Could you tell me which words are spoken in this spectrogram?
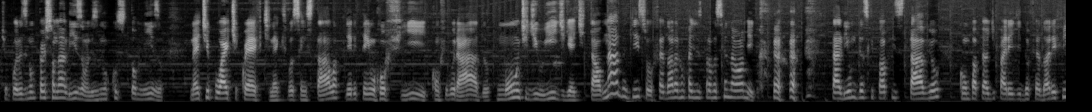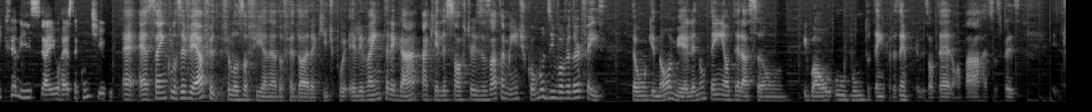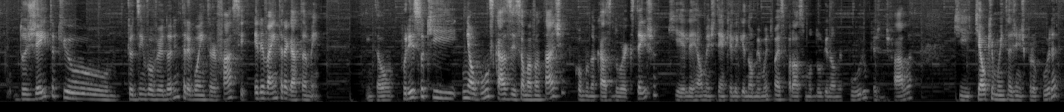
Tipo, eles não personalizam, eles não customizam. Não é tipo o Artcraft, né? Que você instala e ele tem o Rofi configurado, um monte de widget e tal. Nada disso. O Fedora não faz isso para você, não, amigo. tá ali um desktop estável com papel de parede do Fedora e fique feliz. Aí o resto é contigo. É, essa inclusive é a filosofia, né, do Fedora, que tipo, ele vai entregar aqueles softwares exatamente como o desenvolvedor fez. Então o Gnome, ele não tem alteração igual o Ubuntu tem, por exemplo, que eles alteram a barra, essas coisas. Tipo, do jeito que o, que o desenvolvedor entregou a interface, ele vai entregar também. Então, por isso que em alguns casos isso é uma vantagem, como no caso do Workstation, que ele realmente tem aquele Gnome muito mais próximo do Gnome puro, que a gente fala, que, que é o que muita gente procura.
